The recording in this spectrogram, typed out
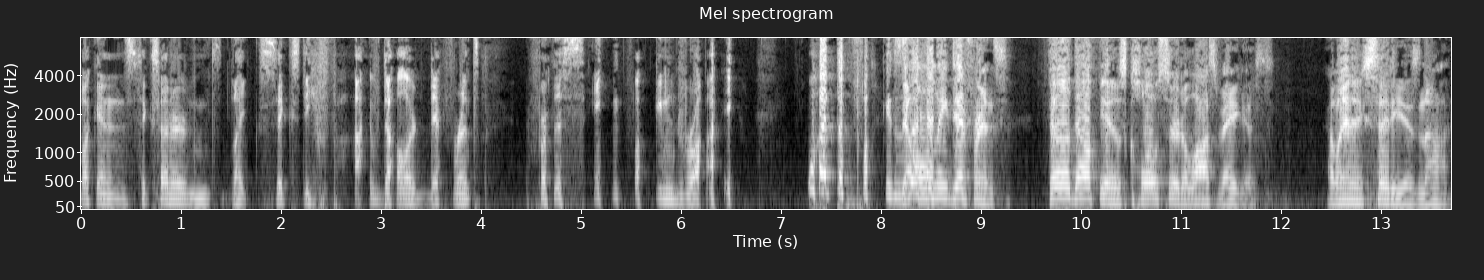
fucking six hundred and like sixty five dollar difference for the same fucking drive? What the fuck is The that? only difference, Philadelphia is closer to Las Vegas. Atlantic City is not.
